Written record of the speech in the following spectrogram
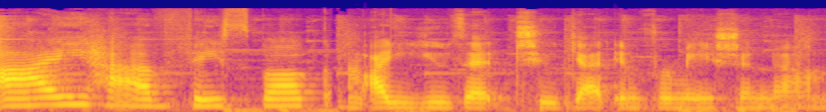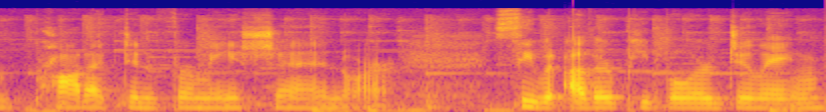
I have Facebook. I use it to get information, um, product information, or see what other people are doing.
